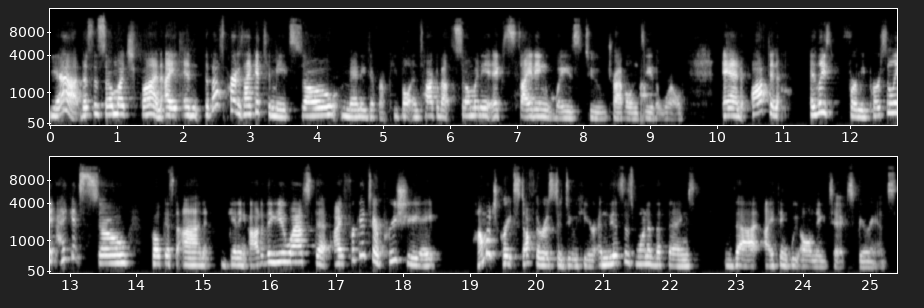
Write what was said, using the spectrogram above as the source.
Yeah, this is so much fun. I and the best part is I get to meet so many different people and talk about so many exciting ways to travel and see the world. And often, at least for me personally, I get so focused on getting out of the US that I forget to appreciate how much great stuff there is to do here. And this is one of the things that I think we all need to experience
